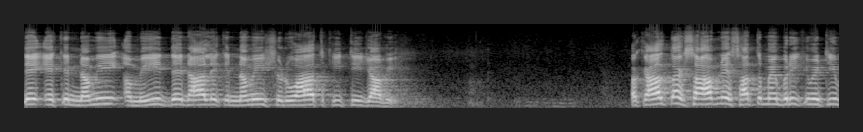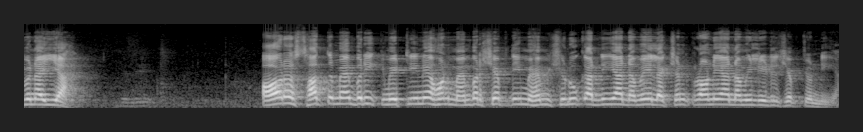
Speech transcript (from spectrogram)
ਤੇ ਇੱਕ ਨਵੀਂ ਉਮੀਦ ਦੇ ਨਾਲ ਇੱਕ ਨਵੀਂ ਸ਼ੁਰੂਆਤ ਕੀਤੀ ਜਾਵੇ। ਅਕਾਲ ਤਖਤ ਸਾਹਿਬ ਨੇ 7 ਮੈਂਬਰੀ ਕਮੇਟੀ ਬਣਾਈ ਆ। ਔਰ 7 ਮੈਂਬਰੀ ਕਮੇਟੀ ਨੇ ਹੁਣ ਮੈਂਬਰਸ਼ਿਪ ਦੀ ਮੁਹਿੰਮ ਸ਼ੁਰੂ ਕਰਨੀ ਆ, ਨਵੇਂ ਇਲੈਕਸ਼ਨ ਕਰਾਉਣੇ ਆ, ਨਵੀਂ ਲੀਡਰਸ਼ਿਪ ਚੁਣਨੀ ਆ।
